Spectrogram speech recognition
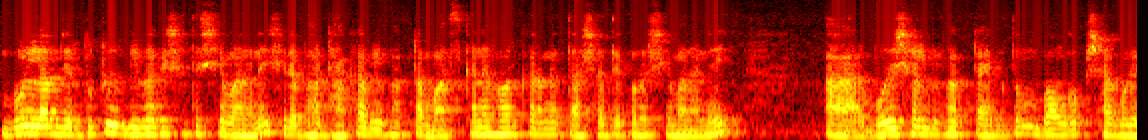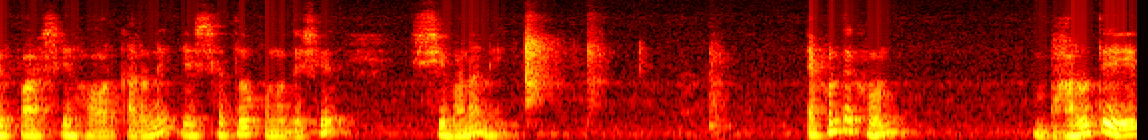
বললাম যে, দুটো বিভাগের সাথে সীমানা নেই, সেটা ঢাকা বিভাগটা মাঝখানে হওয়ার কারণে তার সাথে কোনো সীমানা নেই। আর বরিশাল বিভাগটা একদম বঙ্গোপসাগরের পাশে হওয়ার কারণে এর সাথেও কোনো দেশের সীমানা নেই। এখন দেখুন, ভারতের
